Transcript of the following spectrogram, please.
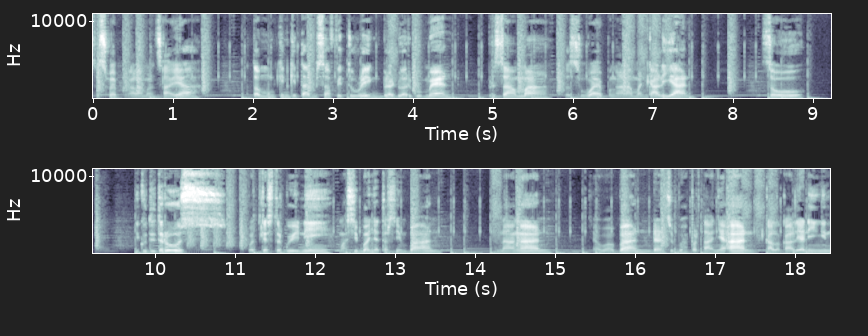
sesuai pengalaman saya atau mungkin kita bisa featuring beradu argumen bersama sesuai pengalaman kalian. So, ikuti terus podcasterku ini masih banyak tersimpan kenangan, jawaban dan sebuah pertanyaan. Kalau kalian ingin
